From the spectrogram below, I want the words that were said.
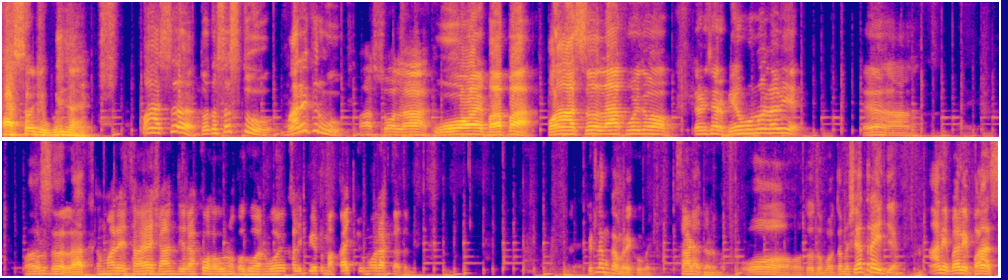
પાંચસો જેવું ગળી જાય પાંચ તો તો સસ્તું. મારે કરવું? પાંચસો લાખ. ઓય બાપા પાંચ લાખ હોય તો ત્રણ ચાર ભેહું ન લાવીએ. હે હા. પાંચ લાખ. તમારે થાય શાંતિ રાખો હવનો ભગવાન હોય ખાલી પેટમાં કાચું ન રાખતા તમે. કેટલામ કામ રાખ્યું ભાઈ? સાડા ત્રણમાં. ઓહો તો તો તમે છેતરાઈ ગયા. આની પાલી પાંચ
